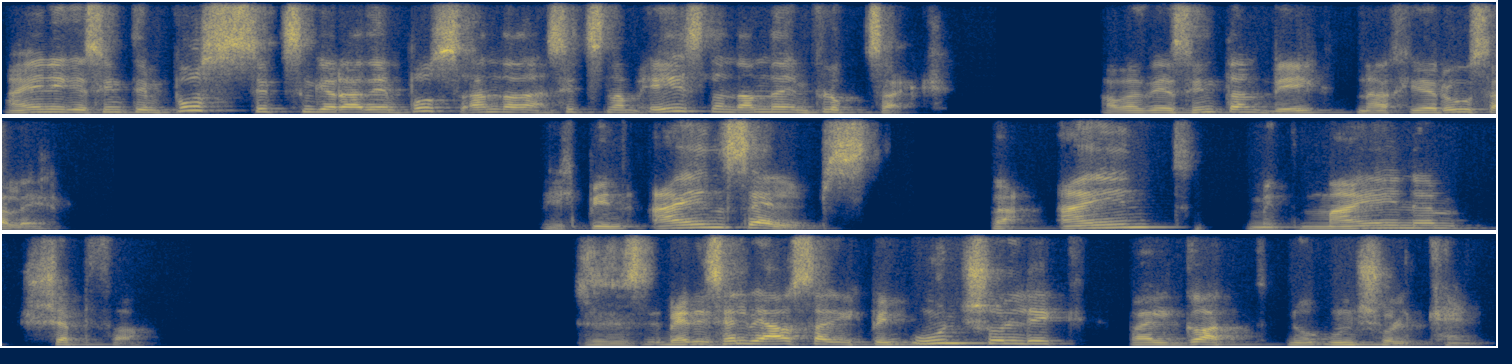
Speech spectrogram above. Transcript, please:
Einige sind im Bus, sitzen gerade im Bus, andere sitzen am Esel und andere im Flugzeug. Aber wir sind am Weg nach Jerusalem. Ich bin ein Selbst, vereint mit meinem Schöpfer. Das wäre dieselbe Aussage, ich bin unschuldig, weil Gott nur Unschuld kennt.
